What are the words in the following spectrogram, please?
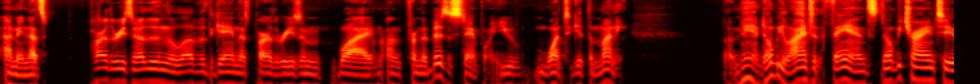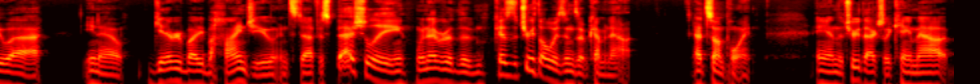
I mean, that's part of the reason, other than the love of the game, that's part of the reason why, um, from the business standpoint, you want to get the money. But man, don't be lying to the fans. Don't be trying to, uh, you know, get everybody behind you and stuff, especially whenever the, because the truth always ends up coming out at some point. And the truth actually came out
